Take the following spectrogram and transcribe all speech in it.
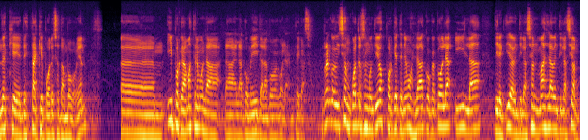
no es que destaque por eso tampoco, ¿bien? Eh, y porque además tenemos la, la, comedita, la Coca-Cola, en este caso. Rango de visión 452 porque tenemos la Coca-Cola y la directiva de ventilación más la ventilación.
